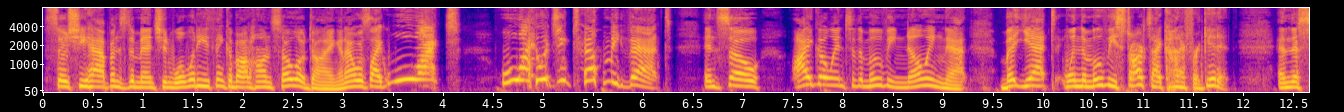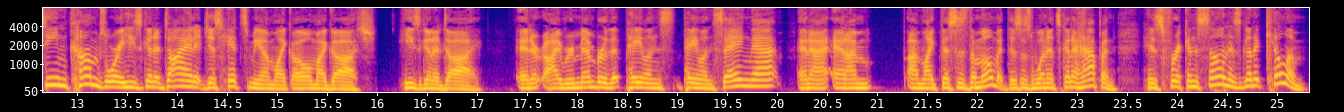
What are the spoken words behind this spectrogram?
So she happens to mention, "Well, what do you think about Han Solo dying?" And I was like, "What? Why would you tell me that?" And so I go into the movie knowing that, but yet when the movie starts, I kind of forget it. And the scene comes where he's going to die and it just hits me. I'm like, oh my gosh, he's going to die. And I remember that Palin, Palin saying that. And I, and I'm, I'm like, this is the moment. This is when it's going to happen. His frickin' son is going to kill him.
